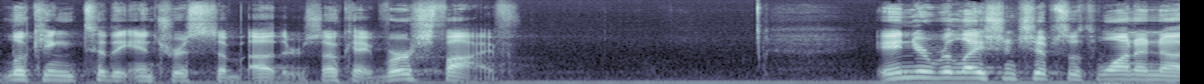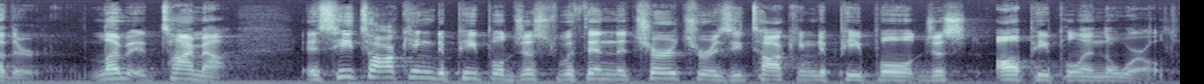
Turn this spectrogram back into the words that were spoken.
looking to the interests of others. Okay, verse 5. In your relationships with one another, let me time out. Is he talking to people just within the church or is he talking to people just all people in the world?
